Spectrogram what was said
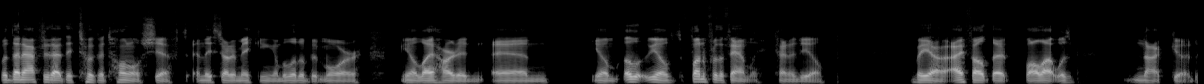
but then after that they took a tonal shift and they started making them a little bit more, you know, lighthearted and you know, a, you know, fun for the family kind of deal. But yeah, I felt that Fallout was not good.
